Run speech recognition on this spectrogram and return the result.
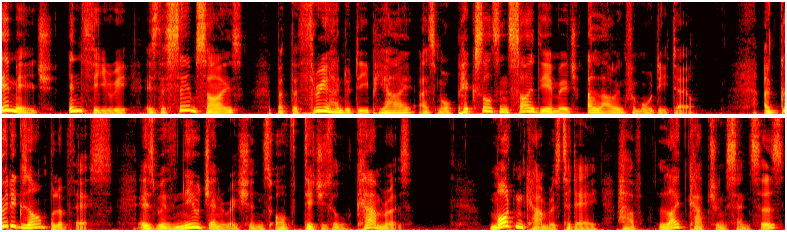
image, in theory, is the same size, but the 300 dpi has more pixels inside the image, allowing for more detail. A good example of this is with new generations of digital cameras. Modern cameras today have light capturing sensors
